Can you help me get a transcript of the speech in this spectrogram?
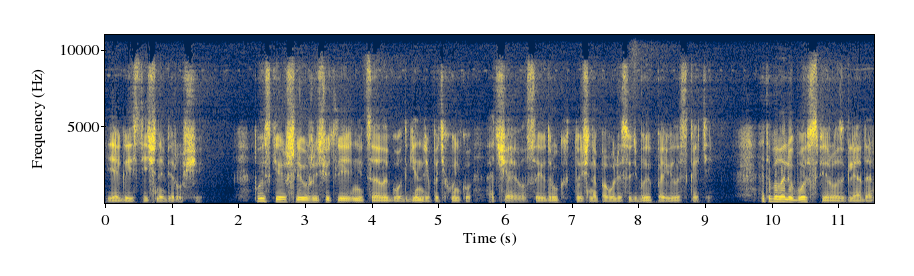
и эгоистично берущей. Поиски шли уже чуть ли не целый год. Генри потихоньку отчаивался, и вдруг, точно по воле судьбы, появилась Кэти. Это была любовь с первого взгляда.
